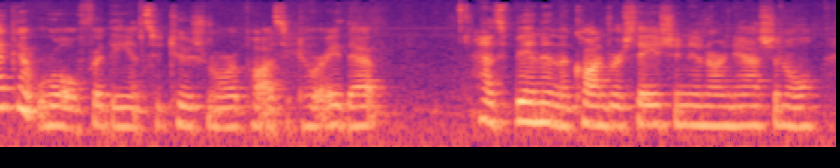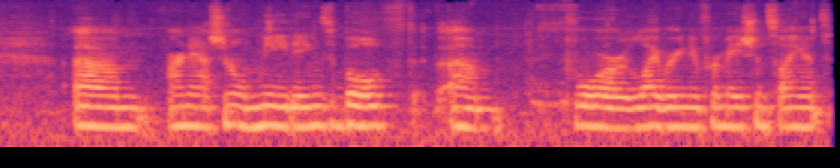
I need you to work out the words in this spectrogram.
second role for the institutional repository that has been in the conversation in our national um, our national meetings, both um, for library and information science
